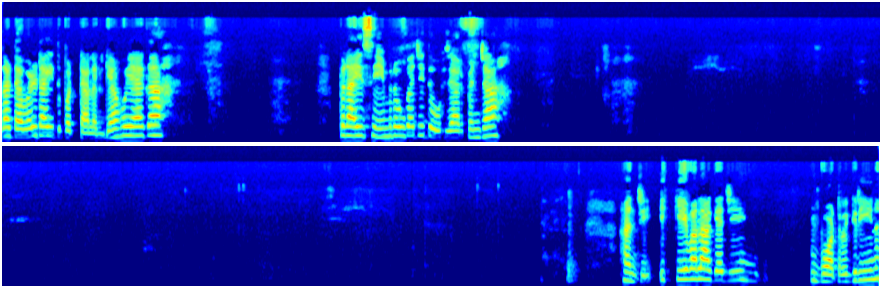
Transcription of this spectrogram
ਦਾ ਡਬਲ ਡਾਈ ਦੁਪੱਟਾ ਲੱਗਿਆ ਹੋਇਆ ਹੈਗਾ। ਪ੍ਰਾਈਸ ਸੇਮ ਰਹੂਗਾ ਜੀ 2050 ਹਾਂਜੀ, ਇੱਕੇ ਵਾਲਾ ਆ ਗਿਆ ਜੀ ਬੋਟਲ ਗ੍ਰੀਨ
